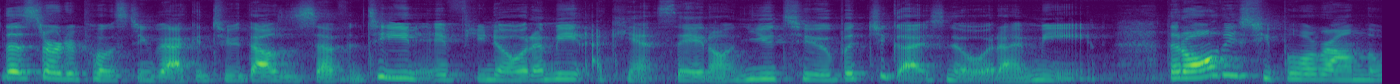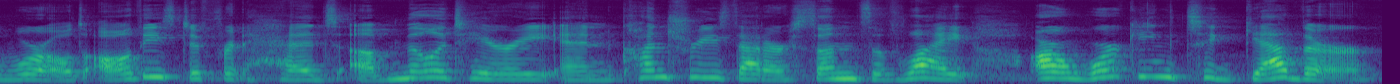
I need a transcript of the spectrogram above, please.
that started posting back in 2017. If you know what I mean, I can't say it on YouTube, but you guys know what I mean. That all these people around the world, all these different heads of military and countries that are sons of light are working together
